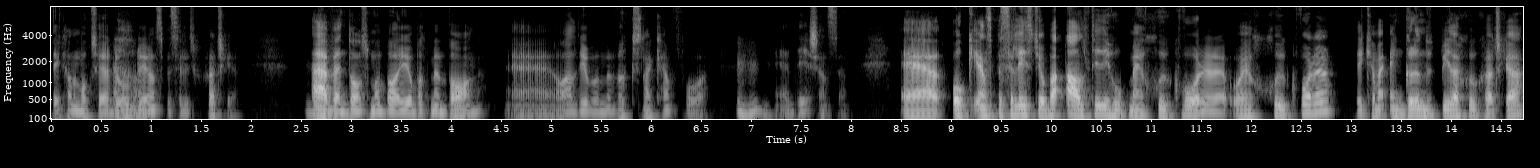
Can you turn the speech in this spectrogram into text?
det kan de också göra. Då blir de specialistsjuksköterskor. Mm. Även de som har bara jobbat med barn och aldrig jobbat med vuxna kan få eh, det tjänsten. Och en specialist jobbar alltid ihop med en sjukvårdare och en sjukvårdare, det kan vara en grundutbildad sjuksköterska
